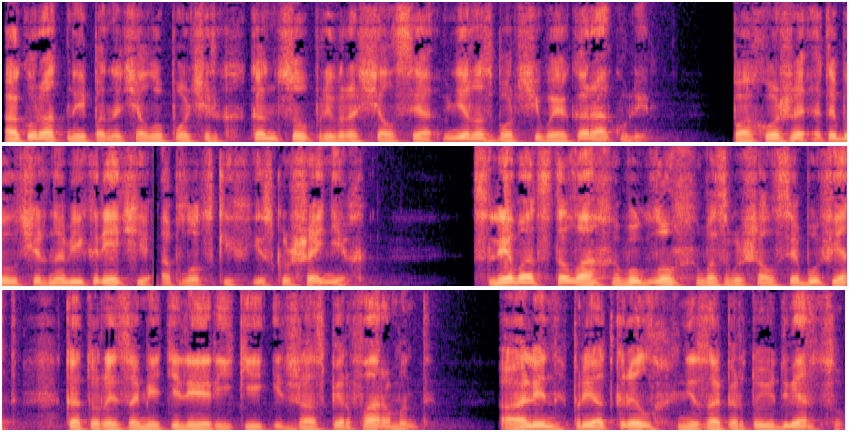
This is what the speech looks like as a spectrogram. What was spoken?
Аккуратный поначалу почерк к концу превращался в неразборчивые каракули. Похоже, это был черновик речи о плотских искушениях. Слева от стола в углу возвышался буфет, который заметили Рики и Джаспер Фарамонт. Алин приоткрыл незапертую дверцу.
